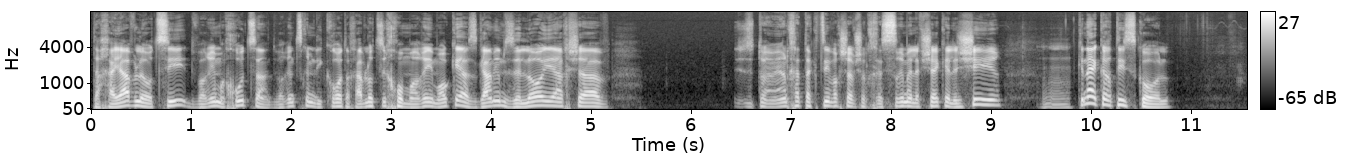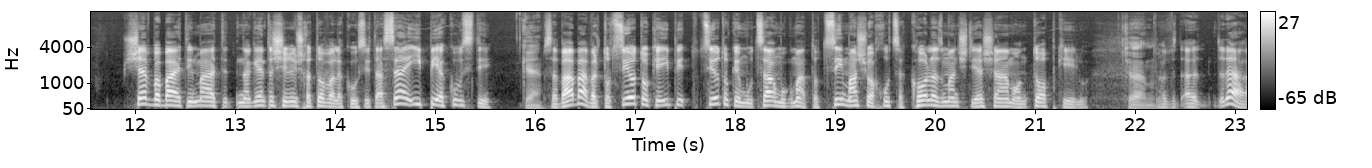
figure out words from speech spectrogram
אתה חייב להוציא דברים החוצה, דברים צריכים לקרות, אתה חייב להוציא חומרים, אוקיי, אז גם אם זה לא יהיה עכשיו, זאת אומרת, אין לך תקציב עכשיו של 20 אלף שקל לשיר, קנה כרטיס קול, שב בבית, תלמד, תנגן את השירים שלך טוב על אקוסטי, תעשה איפי אקוסטי. כן. סבבה? אבל תוציא אותו, כאיפי, תוציא אותו כמוצר מוגמר, תוציא משהו החוצה כל הזמן שתהיה שם on top, כאילו. כן. אתה יודע,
